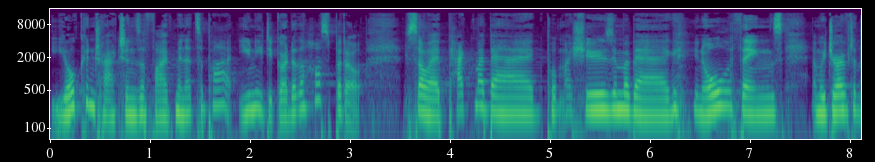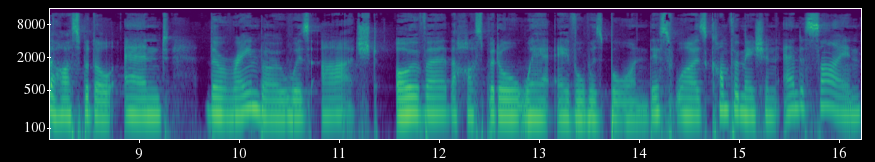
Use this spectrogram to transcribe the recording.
Your contractions are five minutes apart. You need to go to the hospital. So I packed my bag, put my shoes in my bag, you know, all the things, and we drove to the hospital. And the rainbow was arched over the hospital where Ava was born. This was confirmation and a sign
